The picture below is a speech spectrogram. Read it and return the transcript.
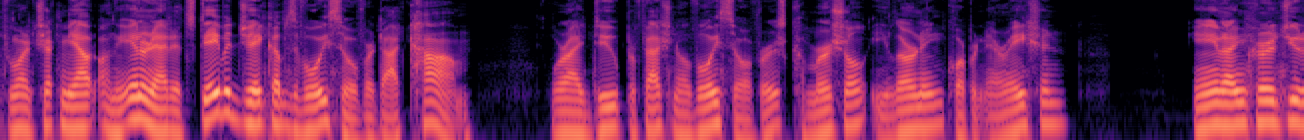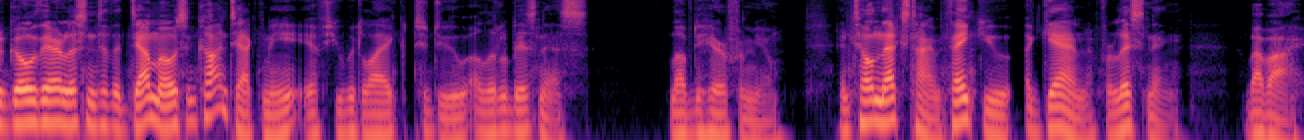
If you want to check me out on the internet, it's davidjacobsvoiceover.com, where I do professional voiceovers, commercial, e learning, corporate narration. And I encourage you to go there, listen to the demos, and contact me if you would like to do a little business. Love to hear from you. Until next time, thank you again for listening. Bye bye.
